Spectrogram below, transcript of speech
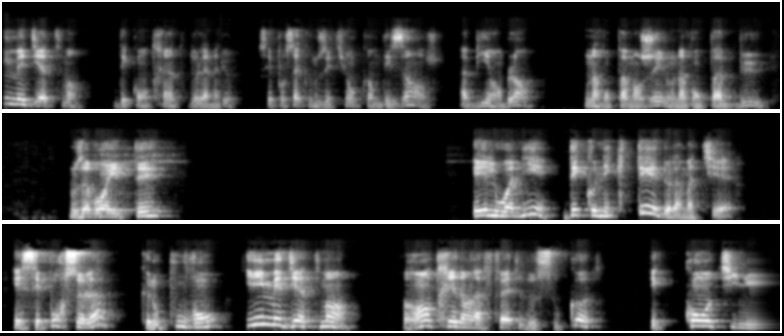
immédiatement des contraintes de la nature. C'est pour ça que nous étions comme des anges, habillés en blanc. Nous n'avons pas mangé, nous n'avons pas bu. Nous avons été éloigné, déconnecté de la matière. Et c'est pour cela que nous pouvons immédiatement rentrer dans la fête de Sukkot et continuer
